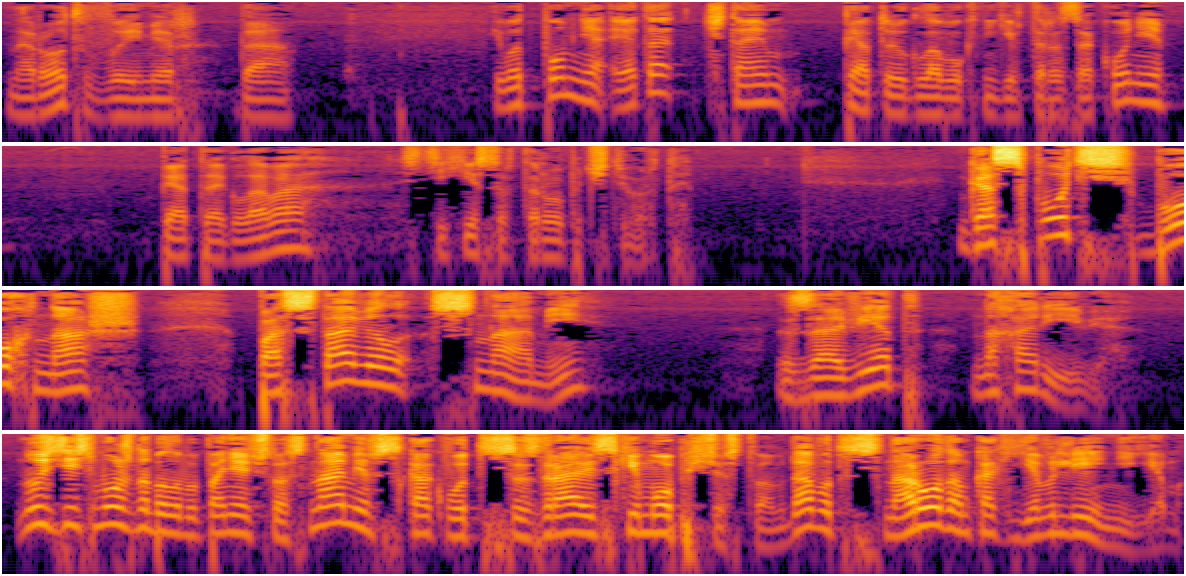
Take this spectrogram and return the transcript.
Народ вымер, да. И вот помня это, читаем пятую главу книги Второзакония, пятая глава, стихи со 2 по 4. Господь, Бог наш, поставил с нами завет на Хариве. Ну, здесь можно было бы понять, что с нами, как вот с израильским обществом, да, вот с народом как явлением.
